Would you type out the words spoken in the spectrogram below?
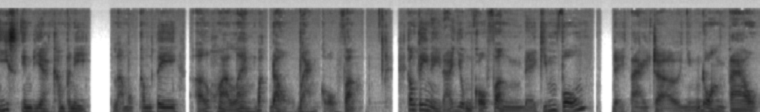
East India Company là một công ty ở Hòa Lan bắt đầu bán cổ phần. Công ty này đã dùng cổ phần để kiếm vốn, để tài trợ những đoàn tàu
